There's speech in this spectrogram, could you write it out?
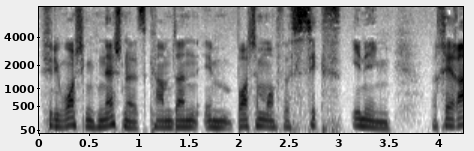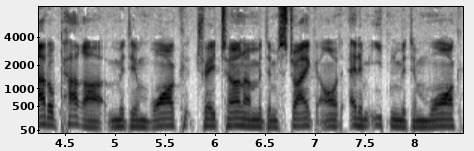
für die Washington Nationals kam dann im Bottom of the Sixth Inning. Gerardo Parra mit dem Walk, Trey Turner mit dem Strikeout, Adam Eaton mit dem Walk,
